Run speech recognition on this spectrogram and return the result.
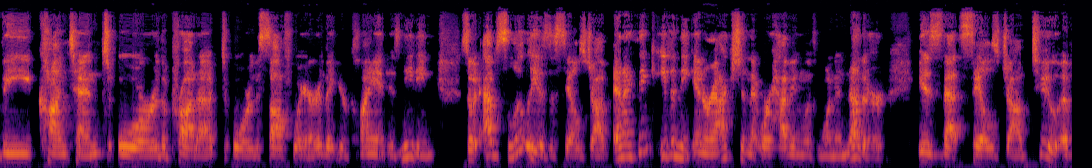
the content or the product or the software that your client is needing. So it absolutely is a sales job. And I think even the interaction that we're having with one another is that sales job too of,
